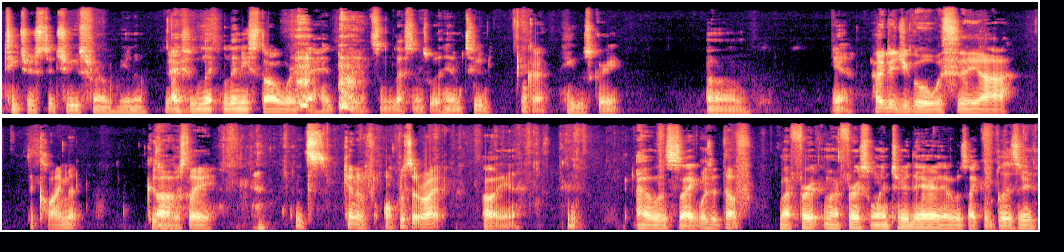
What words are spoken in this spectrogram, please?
teachers to choose from. You know, Yeah. actually Len- Lenny Stallworth, I had, I had some lessons with him too. Okay. He was great. Um, yeah. How did you go with the uh, the climate? Because Oh. obviously, it's kind of opposite, right? oh yeah, I was like Was it tough? my first my first winter there there was like a blizzard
